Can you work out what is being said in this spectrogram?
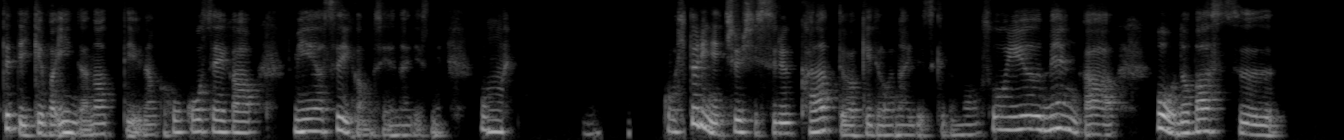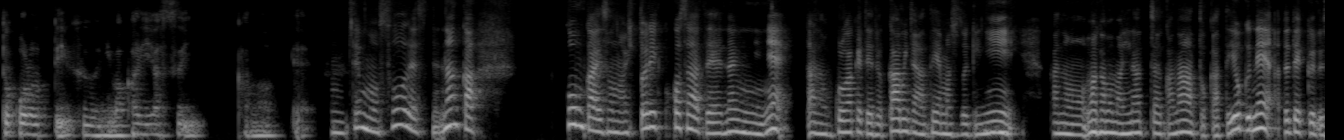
てていけばいいんだなっていうなんか方向性が見えやすいかもしれないですね。うん、こう一人に注視するからってわけではないですけども、そういう面がを伸ばすところっていうふうに分かりやすいかなって。うん、でもそうですね。なんか今回その一人っ子育て何にねあの心がけてるかみたいなテーマした時にあのわがままになっちゃうかなとかってよくね出てくる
